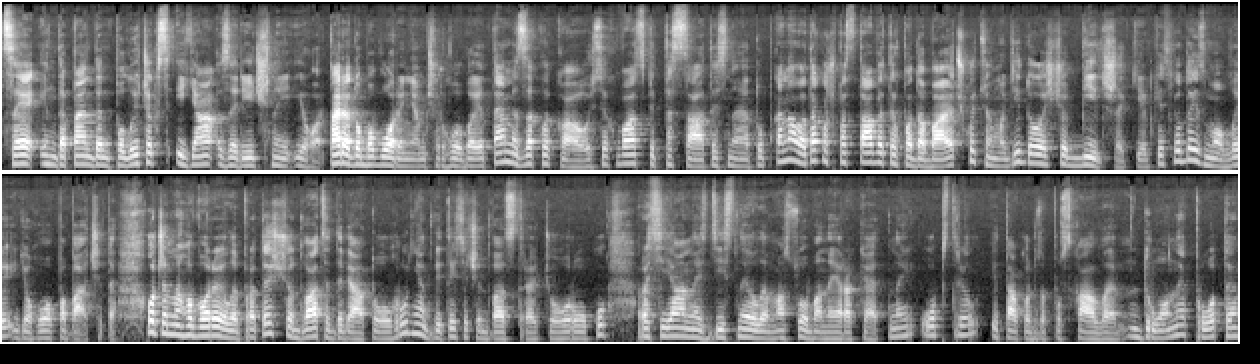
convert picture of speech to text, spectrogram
Це Independent Politics і я Зарічний Ігор. Перед обговоренням чергової теми закликаю усіх вас підписатись на YouTube канал, а також поставити вподобаєчку цьому відео, щоб більша кількість людей змогли його побачити. Отже, ми говорили про те, що 29 грудня 2023 року росіяни здійснили масований ракетний обстріл і також запускали дрони проти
